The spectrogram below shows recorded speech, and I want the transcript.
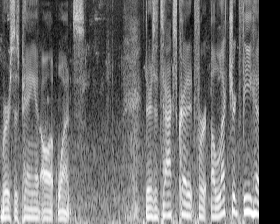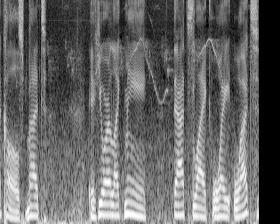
versus paying it all at once. There's a tax credit for electric vehicles, but if you are like me, that's like, wait, what?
